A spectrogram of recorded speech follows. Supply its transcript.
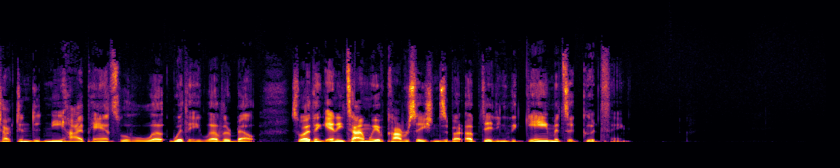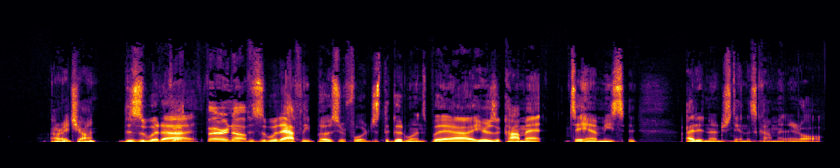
tucked into knee high pants with le- with a leather belt. So I think anytime we have conversations about updating the game, it's a good thing. All right, Sean. This is what uh, Fair- Fair enough. this is what athlete posts are for, just the good ones. But uh, here's a comment to him. He's, I didn't understand this comment at all.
